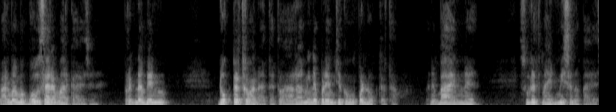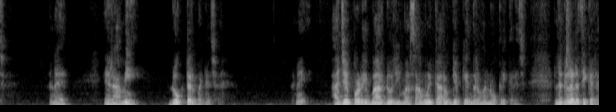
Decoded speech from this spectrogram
બારમામાં બહુ સારા માર્ક આવે છે. પ્રજ્ઞાબેન ડૉક્ટર થવાના હતા. તો આ રામીને પણ એમ થયું કે હું પણ ડૉક્ટર થાઉં. અને બા એમને સુરતમાં એડમિશન અપાવે છે. અને એ રામી ડૉક્ટર બને છે. અને આજે પણ એ બારડોલીમાં સામૂહિક આરોગ્ય કેન્દ્રમાં નોકરી કરે છે. લગ્ન નથી કર્યા.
